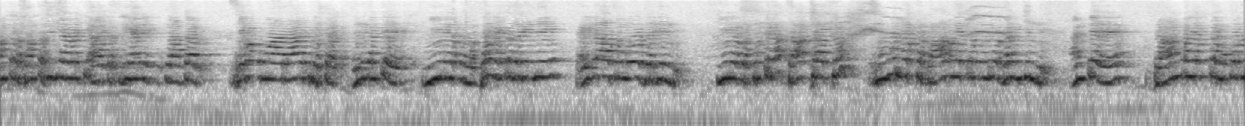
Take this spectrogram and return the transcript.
అంతలో సంతసించినటువంటి ఆ యొక్క శ్రీహరి ఇట్లా అంటారు శివకుమార అని పిలుస్తాడు. ఎందుకంటే ఈయన యొక్క ఉద్భవం ఎక్కడ జరిగింది? కైలాసంలో జరిగింది. ఈయన యొక్క పుట్టిన సాక్షాత్తు శివుడి యొక్క ప్రాణనేత్రం నుండి ఉద్భవించింది అంటే బ్రాహ్మ యొక్క ముఖం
